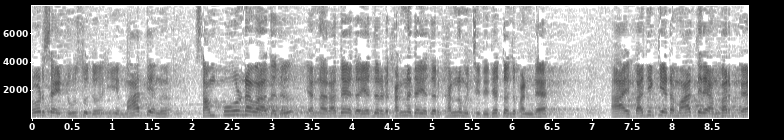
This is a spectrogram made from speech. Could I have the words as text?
ರೋಡ್ ಸೈಡ್ ಉಸುದು, ಈ ಮಾತೇನು ಸಂಪೂರ್ಣವಾದದು ಎನ್ನ ಹೃದಯದ ಎದುರು ಕಣ್ಣದ ಎದುರು ಕಣ್ಣು ಮುಚ್ಚಿದ್ದು ದೆತ್ತೊಂದು ಪಂಡೆ. ಆಯ್ ಬದುಕೇಡ ಮಾತ್ರೆ ಬರ್ಪೆ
